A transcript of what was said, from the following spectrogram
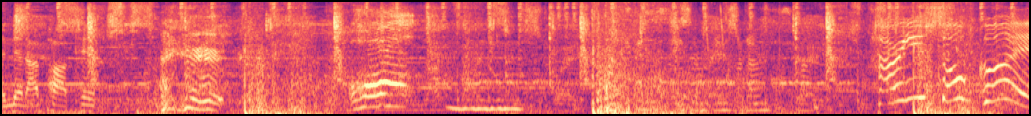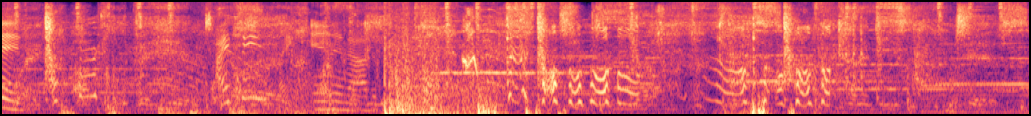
And then I popped him. oh! How are you so good? I think like in and out of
